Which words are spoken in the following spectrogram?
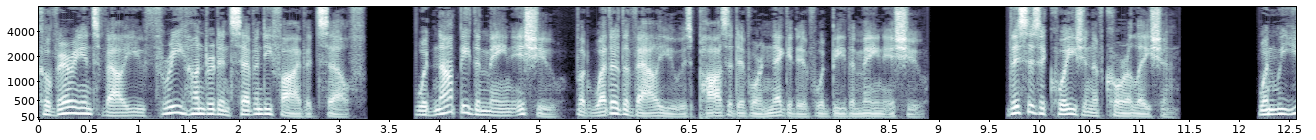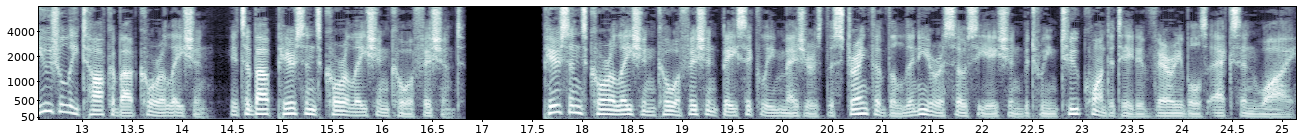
covariance value 375 itself would not be the main issue, but whether the value is positive or negative would be the main issue. This is equation of correlation. When we usually talk about correlation, it's about Pearson's correlation coefficient. Pearson's correlation coefficient basically measures the strength of the linear association between two quantitative variables x and y.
